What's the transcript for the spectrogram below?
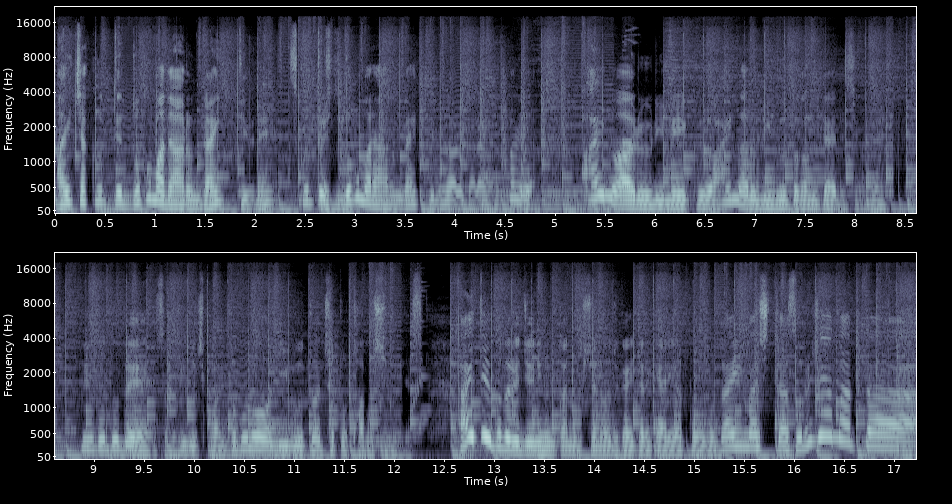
愛着ってどこまであるんだいっていうね作ってる人どこまであるんだいっていうのがあるからやっぱり愛のあるリメイク愛のあるリブートが見たいですよね。ということでその樋口監督のリブートはちょっと楽しみです。はいということで12分間の記者のお時間いただきありがとうございました。それじゃあまた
